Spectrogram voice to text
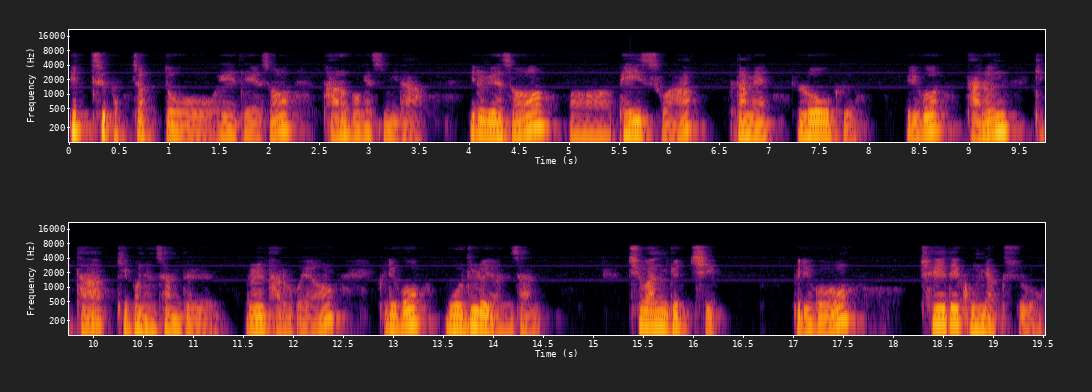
비트 복잡도에 대해서 다뤄보겠습니다. 이를 위해서 어, 베이스와 그 다음에 로그 그리고 다른 기타 기본 연산들을 다루고요. 그리고 모듈러 연산, 치환 규칙, 그리고 최대 공약수,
